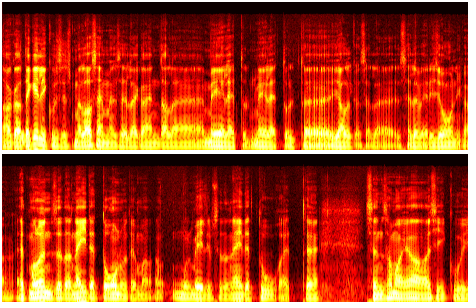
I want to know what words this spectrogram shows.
aga tegelikkuses me laseme sellega endale meeletult, meeletult äh, jalga selle, selle versiooniga, et ma olen seda näidet toonud ja ma, mulle meeldib seda näidet tuua, et see on sama hea asi, kui,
